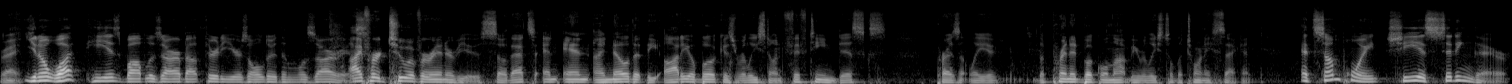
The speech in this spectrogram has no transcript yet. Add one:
Right. you know what? He is Bob Lazar, about 30 years older than Lazar is. I've heard two of her interviews, so that's and and I know that the audiobook is released on 15 discs presently. The printed book will not be released till the 22nd. At some point, she is sitting there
